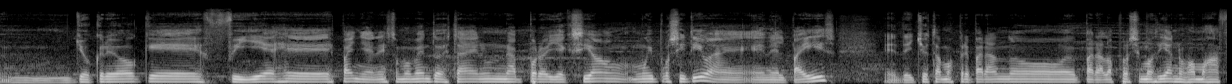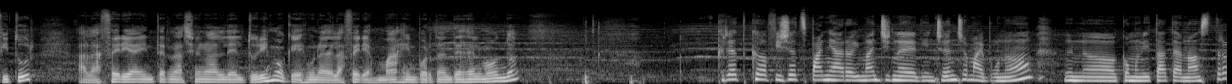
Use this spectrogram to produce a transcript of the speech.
Mm, yo creo que Filles España en estos momentos está en una proyección muy positiva en, en el país. Eh, de hecho, estamos preparando para los próximos días, nos vamos a FITUR, a la Feria Internacional del Turismo, que es una de las ferias más importantes del mundo. Cred că Fijet Spania are o imagine din ce în ce mai bună în uh, comunitatea noastră,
